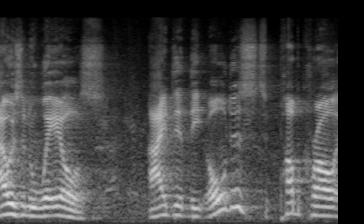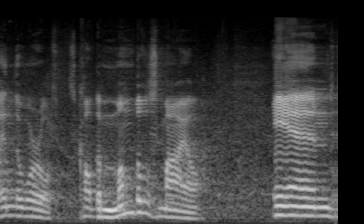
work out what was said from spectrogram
I was in Wales. I did the oldest pub crawl in the world. It's called the Mumbles Mile. And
